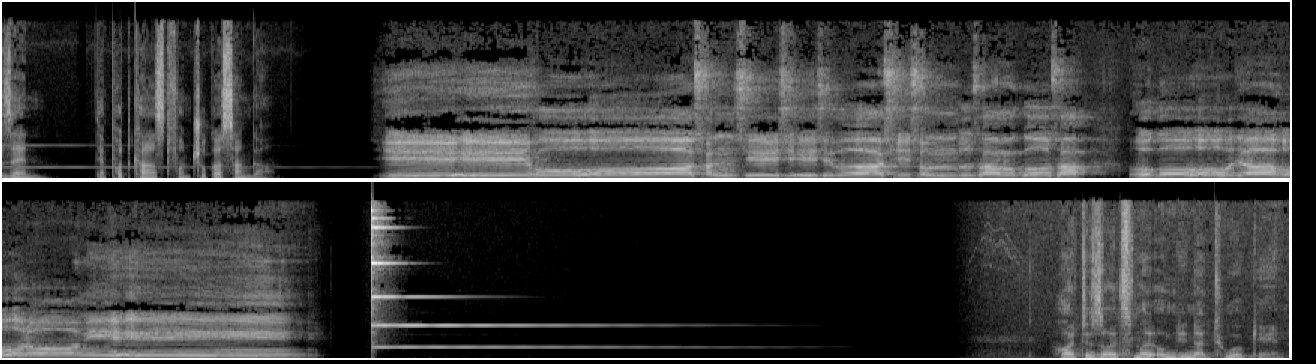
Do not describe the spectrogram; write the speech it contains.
Zen, der Podcast von Choka Sangha. Heute soll es mal um die Natur gehen.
